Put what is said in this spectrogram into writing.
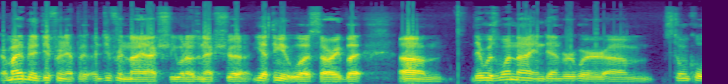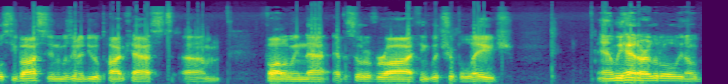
or it might have been a different epi- a different night actually when I was an extra. Yeah, I think it was. Sorry, but um, there was one night in Denver where um, Stone Cold Steve Austin was going to do a podcast um, following that episode of Raw. I think with Triple H, and we had our little you know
